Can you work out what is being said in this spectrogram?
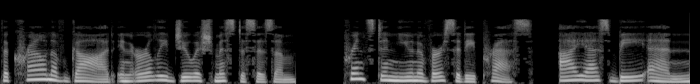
The Crown of God in Early Jewish Mysticism. Princeton University Press. ISBN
